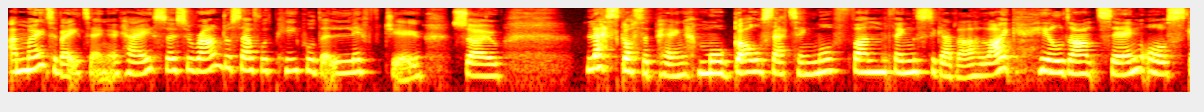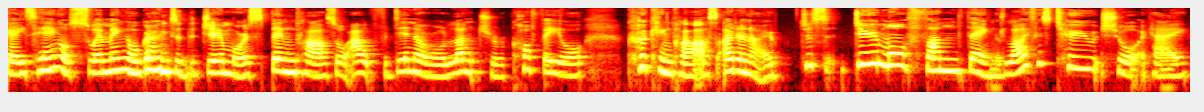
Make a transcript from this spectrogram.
and motivating, okay? So surround yourself with people that lift you. So less gossiping, more goal setting, more fun things together, like heel dancing or skating or swimming or going to the gym or a spin class or out for dinner or lunch or coffee or cooking class. I don't know. Just do more fun things. Life is too short, okay?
